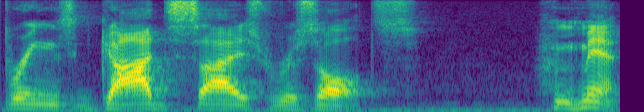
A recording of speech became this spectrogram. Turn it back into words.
brings God sized results. Man,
